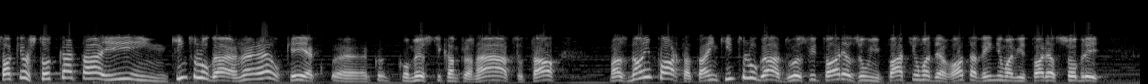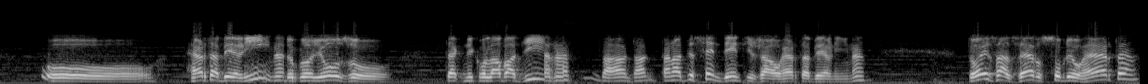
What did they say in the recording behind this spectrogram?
Só que o Stuttgart está aí em quinto lugar, né? É o? É, é, começo de campeonato tal. Mas não importa, está em quinto lugar. Duas vitórias, um empate e uma derrota. Vem de uma vitória sobre o Hertha Berlim, né, do glorioso técnico Labadia, né? Tá, tá, tá, na descendente já o Hertha Berlim, né? 2 a 0 sobre o Hertha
